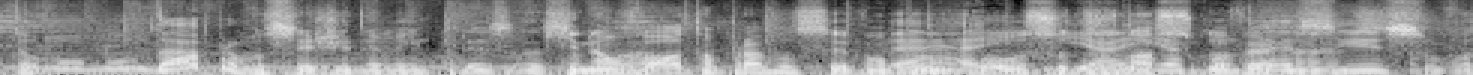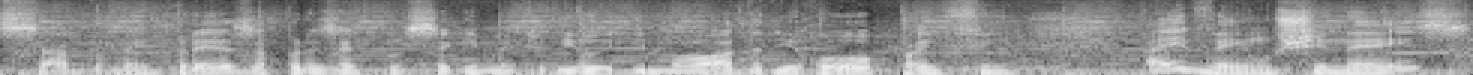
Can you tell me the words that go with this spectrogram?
Então não, não dá para você gerir uma empresa dessa Que não forma. voltam pra você, vão É, pro bolso e dos aí nossos acontece governantes. isso. Você abre uma empresa, por exemplo, no segmento de, de moda, de roupa, enfim. Aí vem um chinês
